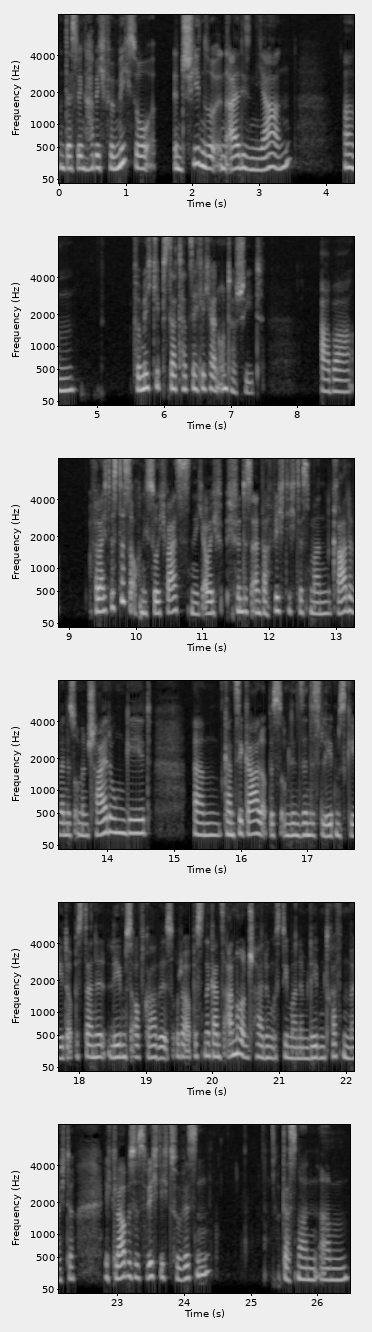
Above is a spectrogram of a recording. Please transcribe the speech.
Und deswegen habe ich für mich so entschieden, so in all diesen Jahren, ähm, für mich gibt es da tatsächlich einen Unterschied. Aber vielleicht ist das auch nicht so, ich weiß es nicht. Aber ich, ich finde es einfach wichtig, dass man, gerade wenn es um Entscheidungen geht, ähm, ganz egal, ob es um den Sinn des Lebens geht, ob es deine Lebensaufgabe ist oder ob es eine ganz andere Entscheidung ist, die man im Leben treffen möchte. Ich glaube, es ist wichtig zu wissen, dass man ähm,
